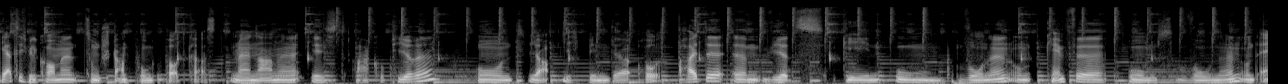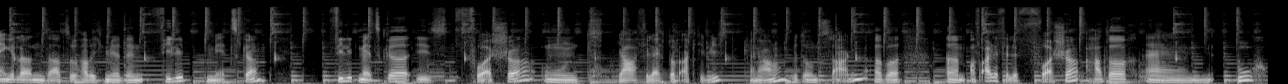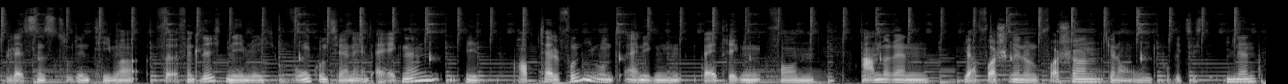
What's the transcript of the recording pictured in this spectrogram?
Herzlich willkommen zum Standpunkt Podcast. Mein Name ist Arko Pire und ja, ich bin der Host. Heute ähm, wird es gehen um Wohnen, um Kämpfe ums Wohnen und eingeladen dazu habe ich mir den Philipp Metzger. Philipp Metzger ist Forscher und ja, vielleicht auch Aktivist, keine Ahnung, wird er uns sagen, aber ähm, auf alle Fälle Forscher, hat auch ein Buch letztens zu dem Thema veröffentlicht, nämlich Wohnkonzerne enteignen, mit Hauptteil von ihm und einigen Beiträgen von anderen ja, Forscherinnen und Forschern genau, und PublizistInnen.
